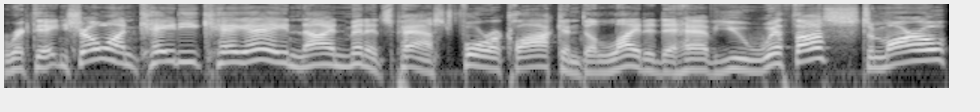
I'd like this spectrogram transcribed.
Rick Dayton Show on KDKA, nine minutes past four o'clock, and delighted to have you with us tomorrow.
